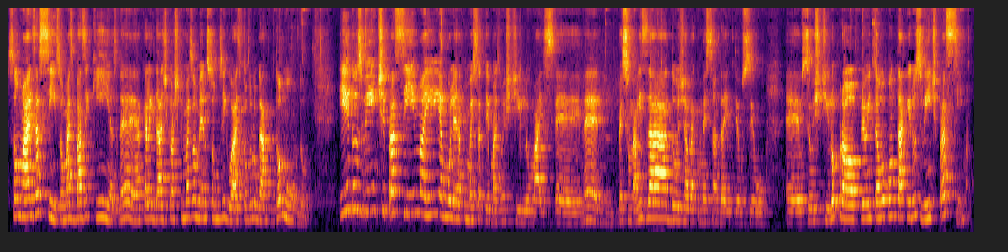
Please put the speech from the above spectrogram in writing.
São mais assim, são mais basiquinhas, né? É aquela idade que eu acho que mais ou menos somos iguais em todo lugar do mundo. E dos 20 para cima, aí a mulher já começa a ter mais um estilo mais é, né, personalizado, já vai começando aí ter o seu é, o seu estilo próprio. Então, vou contar aqui dos 20 para cima.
